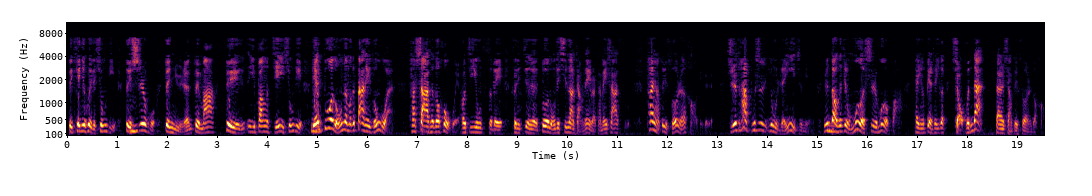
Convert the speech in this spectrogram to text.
对天地会的兄弟、对师傅、对女人、对妈、对一帮结义兄弟，嗯连多隆那么个大内总管，他杀他都后悔。还有金庸慈悲，说你这多隆的心脏长那边，他没杀死。他想对所有人好的一个人，只是他不是用仁义之名，因为到了这种末世末法，他已经变成一个小混蛋，但是想对所有人都好。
